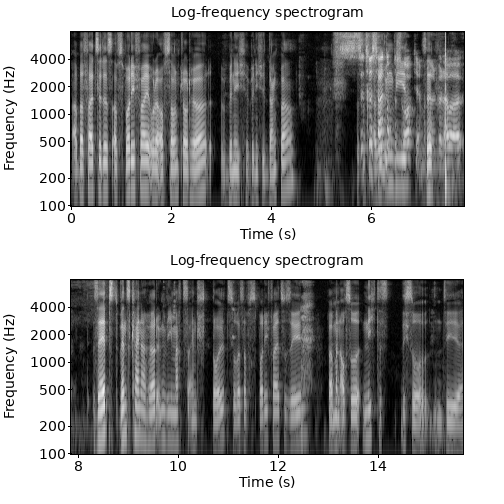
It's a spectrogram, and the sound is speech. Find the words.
Aber falls ihr das auf Spotify oder auf Soundcloud hört, bin ich, bin ich dankbar. Es ist interessant, also ob das überhaupt jemand hören will, aber Selbst wenn es keiner hört, irgendwie macht es einen stolz, sowas auf Spotify zu sehen. Weil man auch so nicht das, nicht so die.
